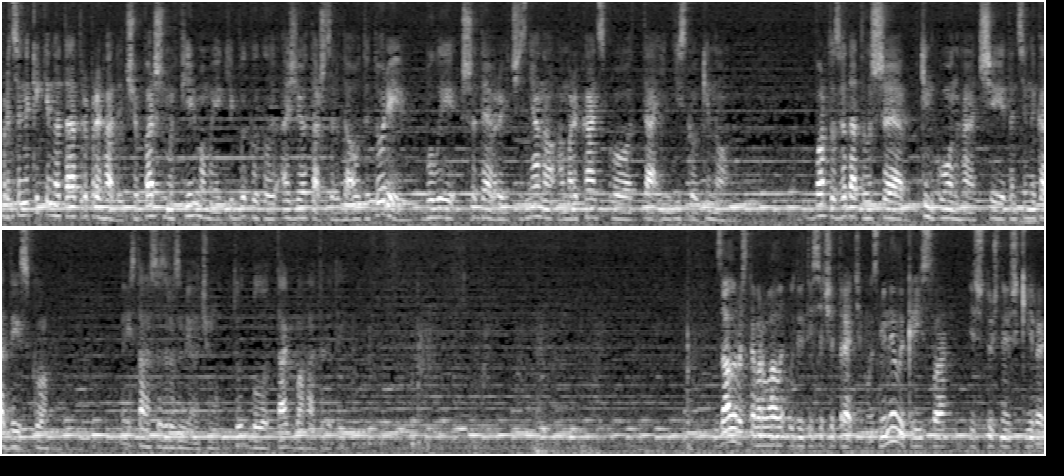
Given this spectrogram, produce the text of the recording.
Працівники кінотеатру пригадують, що першими фільмами, які викликали ажіотаж серед аудиторії, були шедеври вітчизняного, американського та індійського кіно. Варто згадати лише Кінг-Конга чи танцівника диско. І стане все зрозуміло, чому тут було так багато людей. Зал реставрували у 2003-му. Змінили крісла із штучної шкіри,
